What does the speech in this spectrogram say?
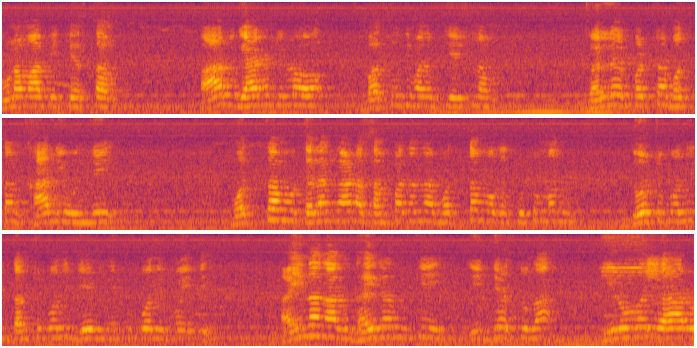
రుణమాఫీ చేస్తాం. ఆరు గ్యారెంటీలో బస్సుది మనం చేసినాం. గల్లెపట్ట మొత్తం ఖాళీ ఉంది. మొత్తము తెలంగాణ సంపదన మొత్తం ఒక కుటుంబం దోచుకొని దంచుకొని జేబు నింపుకొని పోయింది. అయినా నాకు ధైర్యానికి ఇచ్చేస్తున్న ఇరవై ఆరు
